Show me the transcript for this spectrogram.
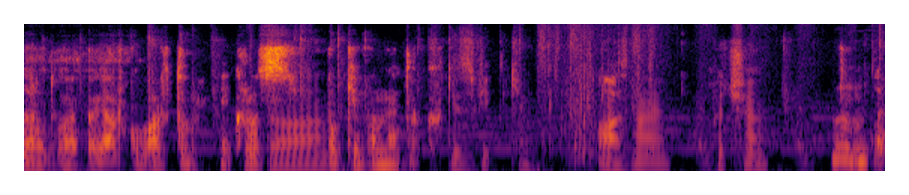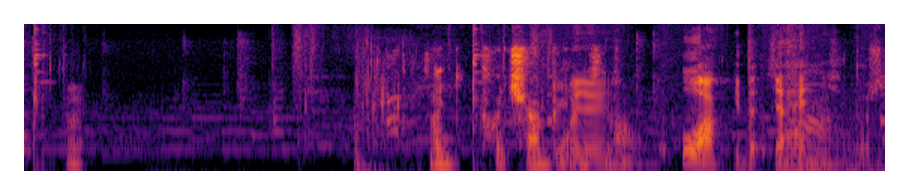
Зараз думаю, полярку варто. Якраз Да. поки вони так. І звідки? А, знаю. Хоча. Ну, да. Ну, хоча, блін, не знаю. О! Іде... Я геній теж.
